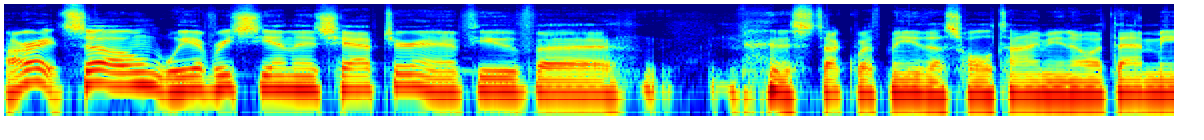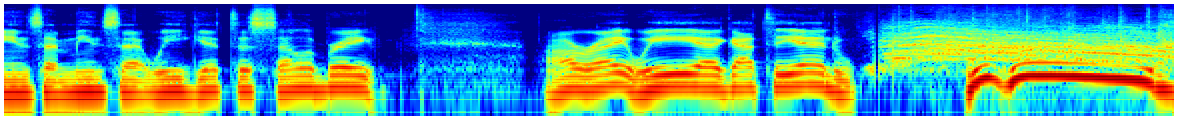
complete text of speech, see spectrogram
All right, so we have reached the end of the chapter, and if you've uh, stuck with me this whole time, you know what that means. That means that we get to celebrate. All right, we uh, got to the end. Woohoo!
